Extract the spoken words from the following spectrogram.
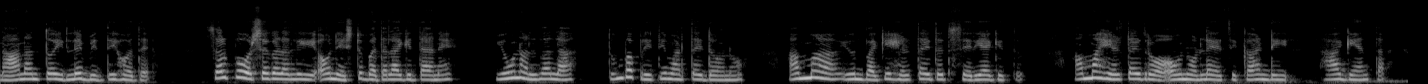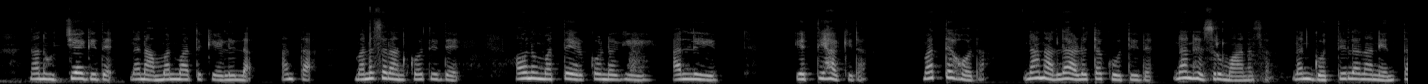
ನಾನಂತೂ ಇಲ್ಲೇ ಬಿದ್ದು ಹೋದೆ. ಸ್ವಲ್ಪ ವರ್ಷಗಳಲ್ಲಿ ಅವನು ಎಷ್ಟು ಬದಲಾಗಿದ್ದಾನೆ? ಇವನು ಅಲ್ವಲ್ಲ, ತುಂಬ ಪ್ರೀತಿ ಮಾಡ್ತಾ ಇದ್ದವನು. ಅಮ್ಮ ಇವನ ಬಗ್ಗೆ ಹೇಳ್ತಾ ಇದ್ದದ್ದು ಸರಿಯಾಗಿತ್ತು. ಅಮ್ಮ ಹೇಳ್ತಾಯಿದ್ರು ಅವನು ಒಳ್ಳೆ ಸಿಕಾಂಡಿ ಹಾಗೆ ಅಂತ. ನಾನು ಹುಚ್ಚಿಯಾಗಿದ್ದೆ ನನ್ನ ಅಮ್ಮನ ಮಾತು ಕೇಳಿಲ್ಲ ಅಂತ ಮನಸ್ಸಲ್ಲಿ ಅನ್ಕೋತಿದ್ದೆ. ಅವನು ಮತ್ತೆ ಎಳ್ಕೊಂಡೋಗಿ ಅಲ್ಲಿ ಎತ್ತಿ ಹಾಕಿದ. ಮತ್ತೆ ಹೋದ. ನಾನು ಅಲ್ಲೇ ಅಳುತ್ತಾ ಕೂತಿದ್ದೆ. ನನ್ನ ಹೆಸರು ಮಾನಸ. ನನಗೆ ಗೊತ್ತಿಲ್ಲ ನಾನು ಎಂಥ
